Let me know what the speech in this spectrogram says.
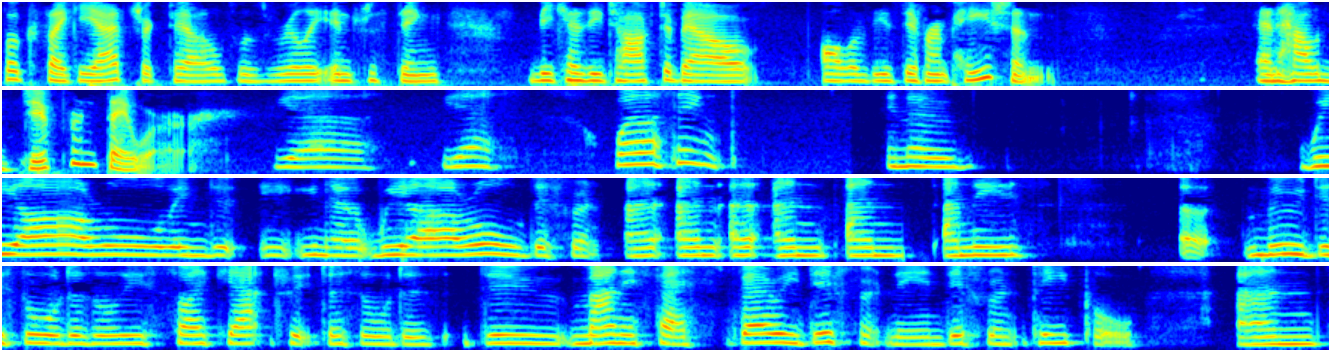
book psychiatric tales was really interesting because he talked about all of these different patients and how different they were Yeah. Yes. Well, I think you know we are all in. You know, we are all different, and and and and and these uh, mood disorders or these psychiatric disorders do manifest very differently in different people. And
